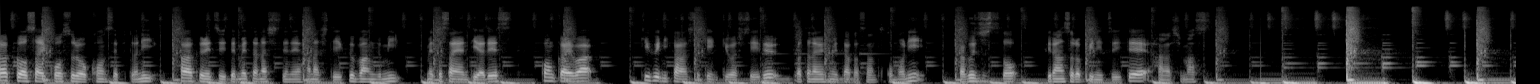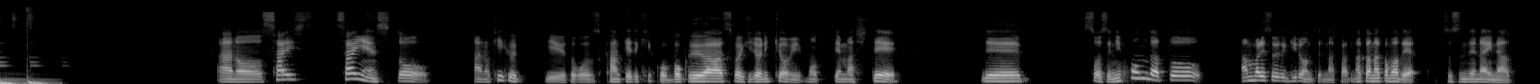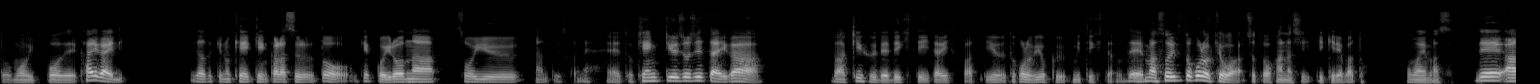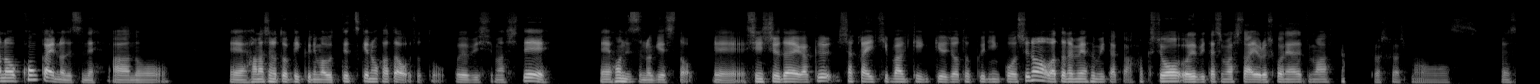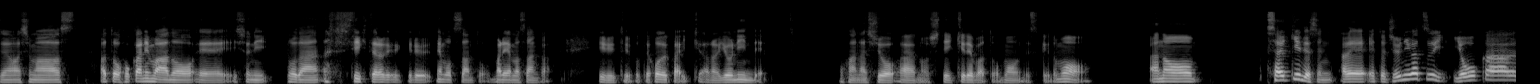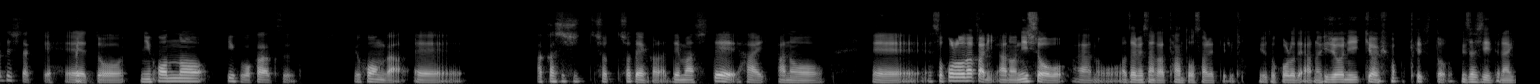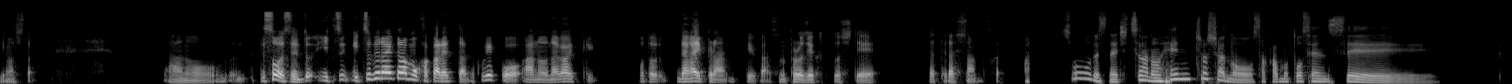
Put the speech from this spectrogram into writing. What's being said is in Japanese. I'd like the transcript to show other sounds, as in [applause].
科学を再考するをコンセプトに科学についてメタな視点で話していく番組メタサイエンティアです。今回は寄付に関して研究をしている渡辺文隆さんとともに学術とフィランソロピーについて話します。あのサイサイエンスとあの寄付っていうところの関係で結構僕はすごい非常に興味持ってまして、で、そうですね、日本だとあんまりそれで議論ってなかなかなかまだ進んでないなと思う一方で、海外にいた時の経験からすると、結構いろんなそういう、なんていうんですかね、えーと、研究所自体が、まあ、寄付でできていたりとかっていうところをよく見てきたので、まあ、そういうところを今日はちょっとお話しできればと思います。で、あの今回のですね、あのえー、話のトピックに、ま、うってつけの方をちょっとお呼びしまして、えー、本日のゲスト、えー、信州大学社会基盤研究所特任講師の渡辺文隆博士をお呼びいたしました。よろしくお願いします。よろしくお願いします。よろしくお願いします。あと、他にもあの、えー、一緒に登壇していただける根本さんと丸山さんがいるということで、これからあの4人でお話をあのしていければと思うんですけれども、あの、最近ですね、あれ、えっと、12月8日でしたっけ、えっと、日本の寄付を科学するという本が、えー、明石書書店から出まして、はい、あの、えー、そこの中にあの2章をあの渡辺さんが担当されているというところで、あの非常に興味を持ってちょっと見させていただきました。あのそうですねいつ、いつぐらいからも書かれてたんですか？結構あの長いこと、長いプランっていうか、そのプロジェクトとしてやってらっしゃるんですか？そうですね、実はあの編著者の坂本先生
